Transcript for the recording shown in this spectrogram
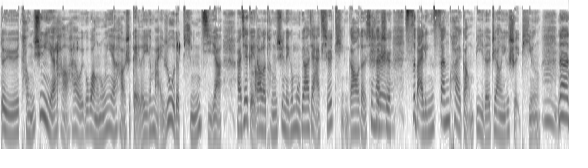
对于腾讯也好，还有一个网龙也好，是给了一个买入的评级啊，而且给到了腾讯的一个目标价，其实挺高的，现在是四百零三块港币的这样一个水平。嗯，那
